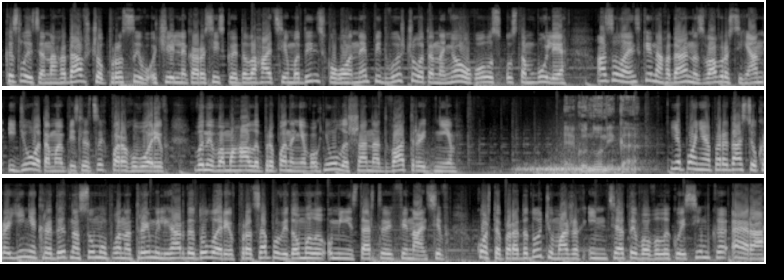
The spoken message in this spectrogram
Кислиця нагадав, що просив очільника російської делегації Мединського не підвищувати на нього голос у Стамбулі. А Зеленський нагадаю назвав росіян ідіотами після цих переговорів. Вони вимагали припинення вогню лише на 2-3 дні. Економіка. Японія передасть Україні кредит на суму понад 3 мільярди доларів. Про це повідомили у міністерстві фінансів. Кошти передадуть у межах ініціативи Великої сімки Ера.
